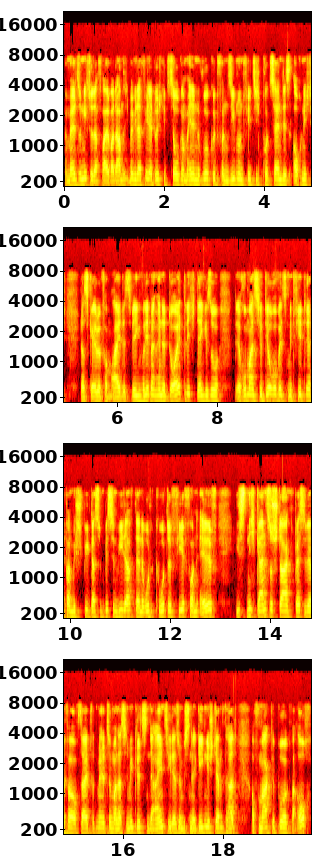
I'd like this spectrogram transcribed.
bei Melsung nicht so der Fall war. Da haben sich immer wieder Fehler durchgezogen, am Ende eine Wurfgut von 47 Prozent ist auch nicht das Gelbe vom Ei, deswegen verliert man am Ende deutlich, ich denke so, der Roman Sjodorowitz mit vier Treffern spielt das so ein bisschen wieder, deine Quote 4 von 11 ist nicht ganz so stark, beste Werfer auf Seite von Meldung war Lasse Mikkelsen der Einzige, der so ein bisschen dagegen gestemmt hat. Auf Magdeburg war auch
